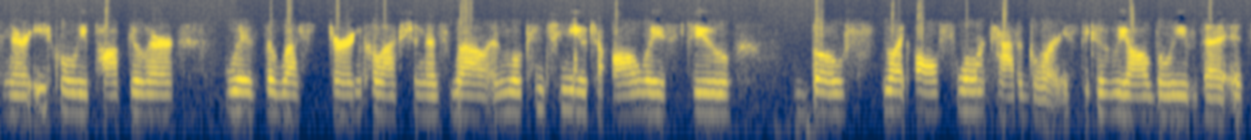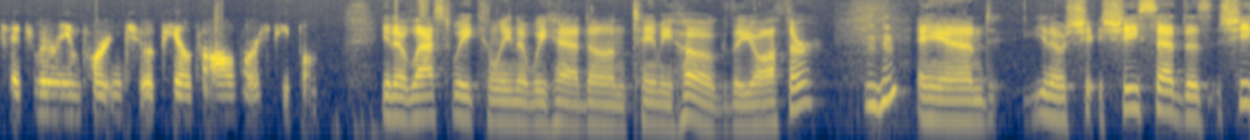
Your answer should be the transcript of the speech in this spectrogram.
and they're equally popular with the Western collection as well. And we'll continue to always do both like all four categories because we all believe that it's it's really important to appeal to all horse people. You know, last week, Helena, we had on Tami Hoag, the author, mm-hmm. and you know, she she said this. She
